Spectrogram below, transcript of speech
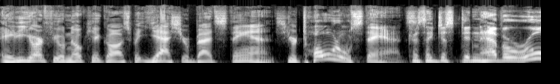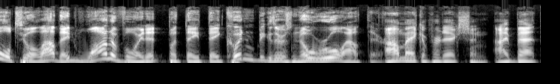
80 yard field, no kickoffs, but yes, your bet stands, your total stands. Because they just didn't have a rule to allow. They'd want to avoid it, but they, they couldn't because there's no rule out there. I'll make a prediction. I bet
